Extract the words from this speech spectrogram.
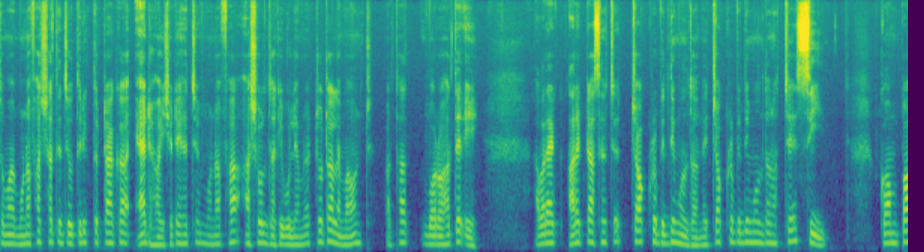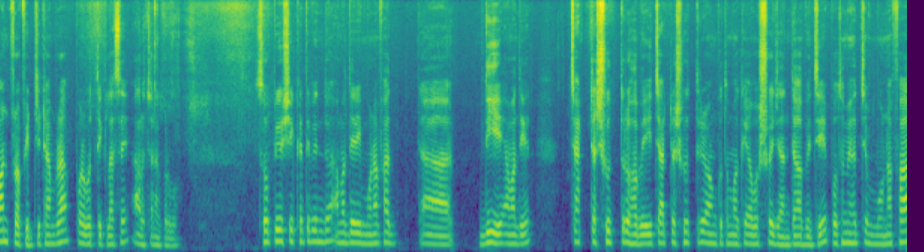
তোমার মুনাফার সাথে যে অতিরিক্ত টাকা অ্যাড হয়, সেটাই হচ্ছে মুনাফা আসল, যাকে বলি আমরা টোটাল অ্যামাউন্ট অর্থাৎ বড় হাতের এ আবার এক, আরেকটা আছে হচ্ছে চক্রবৃদ্ধি মূলধন এই চক্রবৃদ্ধি মূলধন হচ্ছে সি কম্পাউন্ড প্রফিট যেটা আমরা পরবর্তী ক্লাসে আলোচনা করব। সো প্রিয় শিক্ষার্থীবৃন্দ, আমাদের এই মুনাফা দিয়ে আমাদের চারটা সূত্র হবে। এই চারটা সূত্রের অঙ্ক তোমাকে অবশ্যই জানতে হবে যে প্রথমে হচ্ছে মুনাফা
